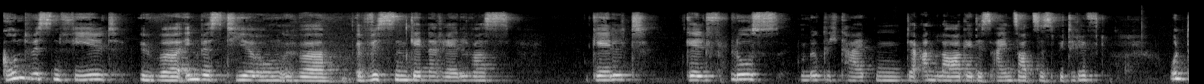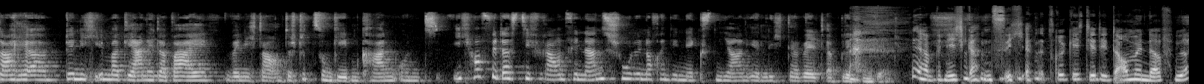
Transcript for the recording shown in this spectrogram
Grundwissen fehlt über Investierung, über Wissen generell, was Geld, Geldfluss, Möglichkeiten der Anlage, des Einsatzes betrifft. Und daher bin ich immer gerne dabei, wenn ich da Unterstützung geben kann. Und ich hoffe, dass die Frauenfinanzschule noch in den nächsten Jahren ihr Licht der Welt erblicken wird. ja, bin ich ganz sicher. Da drücke ich dir die Daumen dafür.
